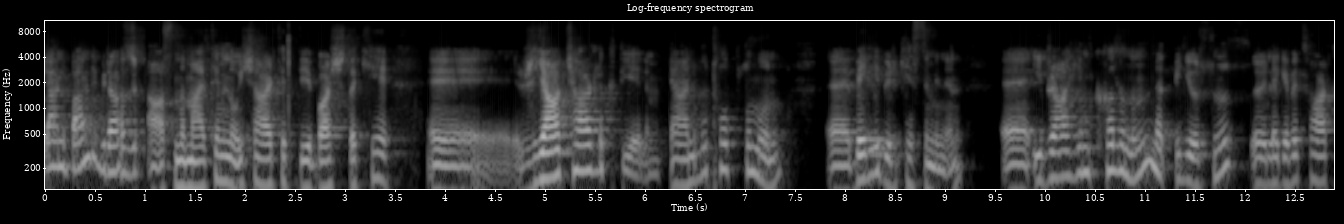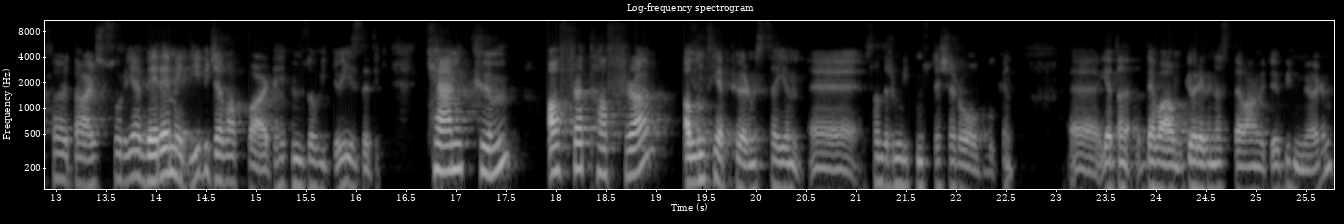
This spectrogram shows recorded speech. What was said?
Yani ben de birazcık aslında Meltem'in o işaret ettiği baştaki e, riyakarlık diyelim. Yani bu toplumun e, belli bir kesiminin e, İbrahim Kalın'ın biliyorsunuz e, LGBT artılara dair soruya veremediği bir cevap vardı. Hepimiz o videoyu izledik. Kem küm, afra tafra alıntı yapıyorum sayın e, sanırım MİT müsteşarı oldu bugün. E, ya da devam görevi nasıl devam ediyor bilmiyorum.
